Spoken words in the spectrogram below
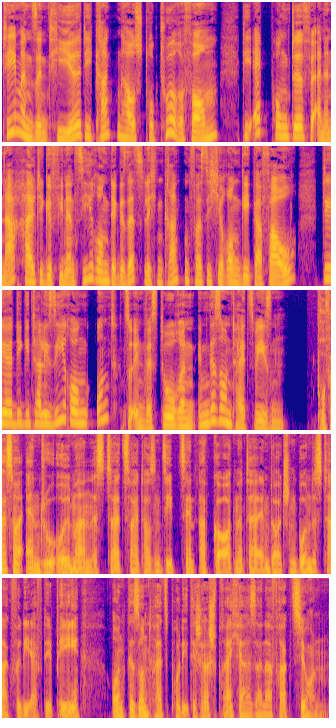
Themen sind hier die Krankenhausstrukturreform, die Eckpunkte für eine nachhaltige Finanzierung der gesetzlichen Krankenversicherung GKV, der Digitalisierung und zu Investoren im Gesundheitswesen. Professor Andrew Ullmann ist seit 2017 Abgeordneter im Deutschen Bundestag für die FDP und gesundheitspolitischer Sprecher seiner Fraktion.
